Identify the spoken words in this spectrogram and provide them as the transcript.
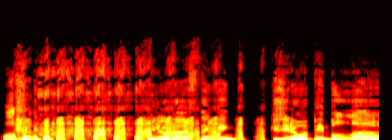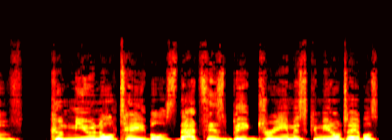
Also, You know what I was thinking? Because you know what people love? Communal tables. That's his big dream is communal tables.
